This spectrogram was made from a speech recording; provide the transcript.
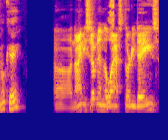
Okay. Uh, 97 in the last 30 days.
